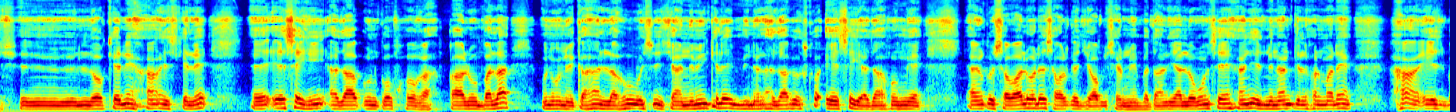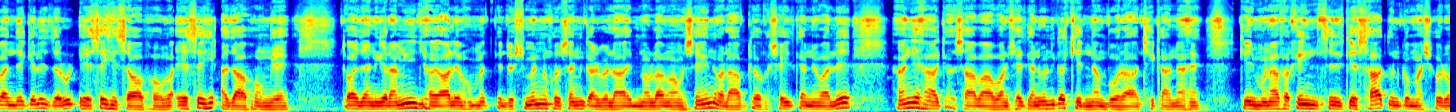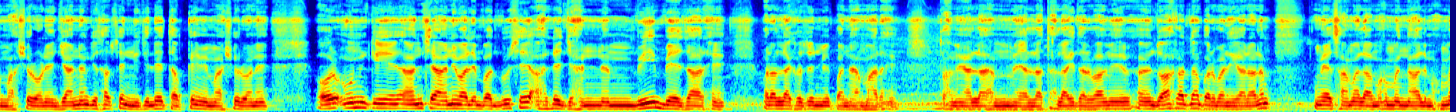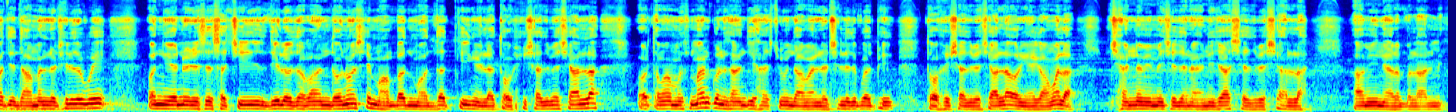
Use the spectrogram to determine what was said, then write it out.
لوگ کہہ رہے ہاں اس کے لیے ایسے ہی عذاب ان کو ہوگا۔ کالو بلا، انہوں نے کہا، لہو اس جانوی کے لیے من العذاب، اس کو ایسے ہی عذاب ہوں گے۔ یعنی کوئی سوال ہو رہے سوال کے جواب کی شکل میں بتا یا لوگوں سے ہاں جی اطمینان کے لیے فرما رہے ہیں۔ ہاں اس بندے کے لیے ضرور ایسے ہی ثواب ہوگا، ایسے ہی عذاب ہوں گے۔ تو اجین گرامی عال محمد کے دشمن حسین کربلا ابن حسین اور آپ کے شہید کرنے والے ہاں جی ہاں کیا صحابہ شہید کرنے والے کا کتنا برا ٹھکانہ ہے کہ منافقین کے ساتھ ان کو مشہور و مشہور ہونے، جہنم کے سب سے نچلے طبقے میں مشہور ہونے اور ان کے ان سے آنے والے بدبو سے اہل جہنم بھی بیزار ہیں اور اللہ کے حضور میں پناہ مار ہیں۔ تو ہمیں اللہ ہمیں اللہ تعالیٰ کے دربار میں دعا کرتا ہوں پربا نگار عالم اللہ محمد نال محمد دامن لٹھل ہوئے، اور جیسے سچی دل و زبان دونوں سے محبت معدت کی اللہ توفیع حضب شاء اللہ اور تمام مسلمان کو نسان جی حسون دامن لٹھل بھی توفیع حضب شاء اللہ اور یہ گاؤں والا چھنمی میں سے نجات حضب شاء اللہ آمین رب العالمین۔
